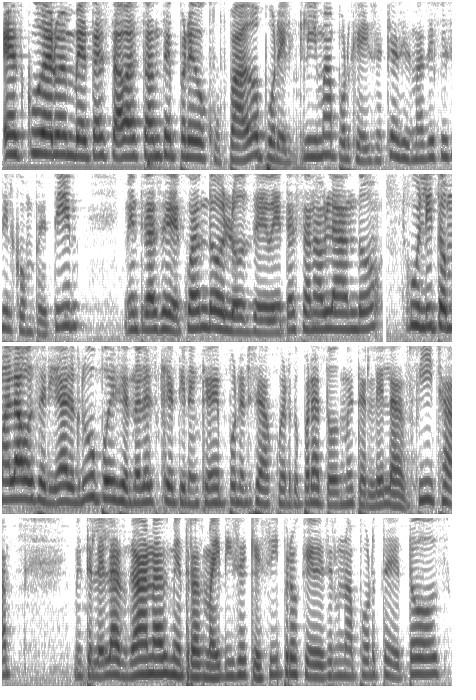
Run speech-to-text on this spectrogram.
Escudero en beta está bastante preocupado por el clima porque dice que así es más difícil competir. Mientras se cuando los de beta están hablando, Juli toma la vocería del grupo diciéndoles que tienen que ponerse de acuerdo para todos meterle las fichas meterle las ganas, mientras May dice que sí, pero que debe ser un aporte de todos.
